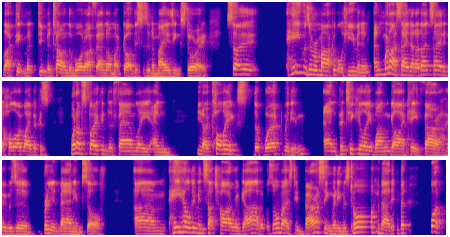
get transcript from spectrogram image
like dip my, dip my toe in the water, I found, oh my God, this is an amazing story. So he was a remarkable human. And, and when I say that, I don't say it in a hollow way because when I've spoken to family and, you know, colleagues that worked with him, and particularly one guy, Keith Farrer, who was a brilliant man himself, um, he held him in such high regard. It was almost embarrassing when he was talking about him. But what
